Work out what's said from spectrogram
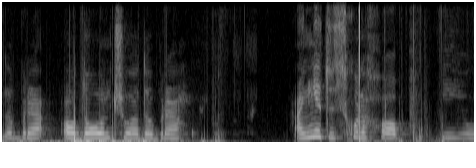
Dobra, o, dołączyła, dobra. A nie, to jest hula hop. Iu.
